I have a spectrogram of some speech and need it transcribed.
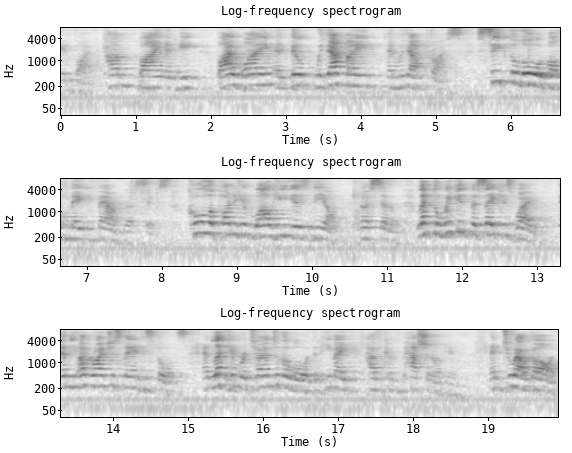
invite. Come, buy and eat. Buy wine and milk without money and without price. Seek the Lord while he may be found, verse 6. Call upon him while he is near, verse 7. Let the wicked forsake his way and the unrighteous man his thoughts, and let him return to the Lord, that he may have compassion on him, and to our God,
